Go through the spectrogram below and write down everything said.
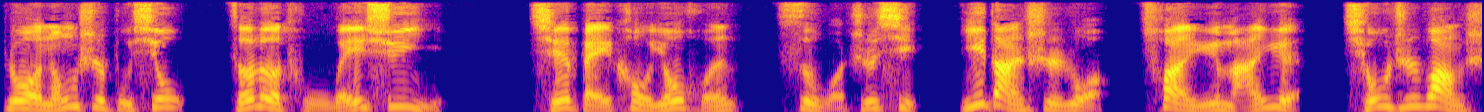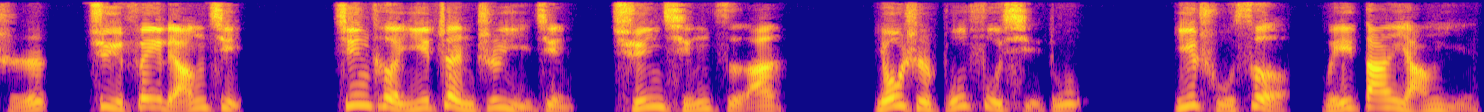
若农事不修，则乐土为虚矣。且北寇游魂，似我之系，一旦示弱，窜于蛮越，求之忘食，俱非良计。今特宜镇之以静，群情自安。由是不复喜都，以楚色为丹阳饮。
